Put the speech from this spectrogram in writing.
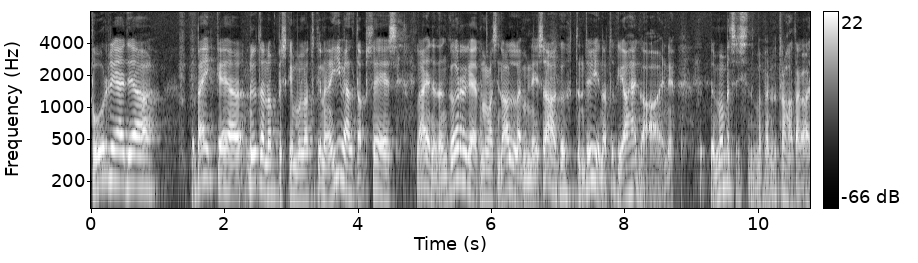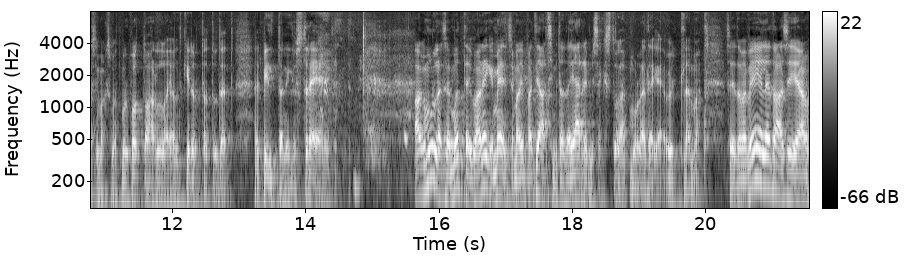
purjed ja ja päike ja nüüd on hoopiski mul natukene iiveldab sees, lained on kõrged, ma siin alla minna ei saa, kõht on tühi, natuke jahe ka onju. ma mõtlesin, et ma pean nüüd raha tagasi maksma, et mul foto alla ei olnud kirjutatud, et, et pilt on illustreeriv. aga mulle see mõte juba nägi meeldis, ma juba teadsin, mida ta järgmiseks tuleb mulle tege-, ütlema. sõidame veel edasi ja ja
